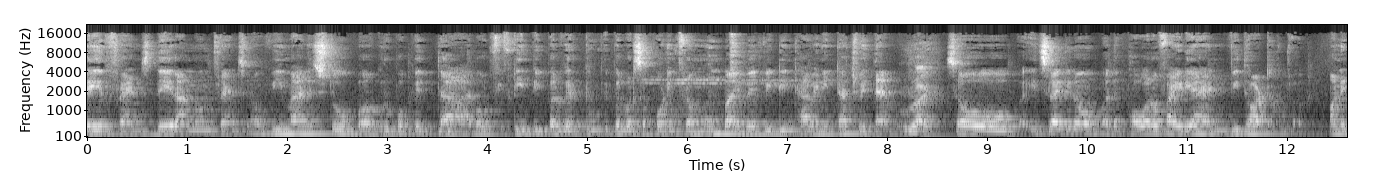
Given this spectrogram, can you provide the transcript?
their friends their unknown friends you know we managed to uh, group up with uh, about 15 people where two people were supporting from mumbai where we didn't have any touch with them Right. so it's like you know the power of idea and we thought uh, on a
